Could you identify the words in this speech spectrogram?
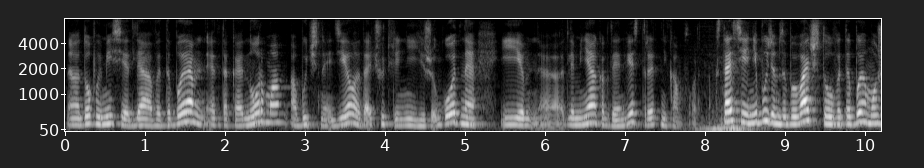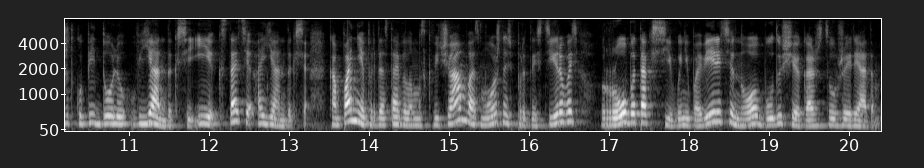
Э, доп. эмиссия для ВТБ – это такая норма, обычное дело, да, чуть ли не ежегодное. И э, для меня, как для инвестора, это некомфортно. Кстати, не будем забывать, что ВТБ может купить долю в Яндексе. И, кстати, о Яндексе. Компания предоставила москвичам возможность протестировать роботакси. Вы не поверите, но будущее, кажется, уже рядом.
